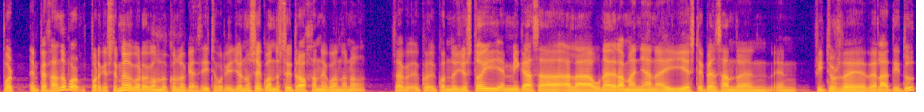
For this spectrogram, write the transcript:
Por- empezando por, porque estoy muy de acuerdo con lo, con lo que has dicho, porque yo no sé cuándo estoy trabajando y cuándo no. O sea, cu- cuando yo estoy en mi casa a la una de la mañana y estoy pensando en, en features de, de latitud,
